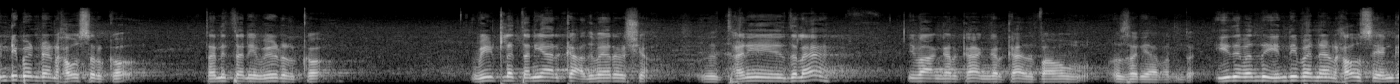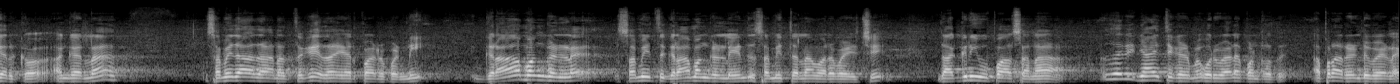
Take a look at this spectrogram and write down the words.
இண்டிபெண்ட் ஹவுஸ் இருக்கோ தனித்தனி வீடு இருக்கோ வீட்டில் தனியாக இருக்கா அது வேறு விஷயம். இது தனி இதில் இவள் அங்கே இருக்கா அங்கே இருக்கா அது பாவம். சரியாக வந்து இது வந்து இண்டிபெண்ட் ஹவுஸ் எங்கே இருக்கோ அங்கெல்லாம் சமிதாதானத்துக்கு எதாவது ஏற்பாடு பண்ணி கிராமங்களில் சமித்து கிராமங்கள்லேருந்து சமித்தெல்லாம் வரவழைச்சு இந்த அக்னி உபாசனா சரி ஞாயிற்றுக்கிழமை ஒரு வேலை பண்ணுறது அப்புறம் ரெண்டு வேலை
